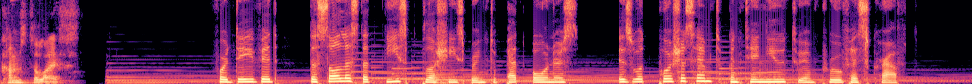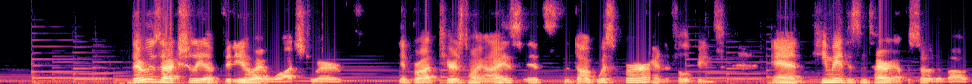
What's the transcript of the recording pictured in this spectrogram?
comes to life. For David, the solace that these plushies bring to pet owners is what pushes him to continue to improve his craft. There was actually a video I watched where it brought tears to my eyes. It's the dog whisperer in the Philippines. And he made this entire episode about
